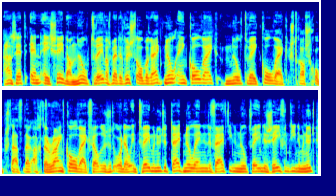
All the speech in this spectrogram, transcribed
AZ-NEC dan 0-2 was bij de rust al bereikt. 0-1 Kolwijk, 0-2 Kolwijk. Strafschop staat daarachter. Ryan Kolwijk velde dus het oordeel in twee minuten tijd. 0-1 in de 15e, 0-2 in de 17e minuut.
